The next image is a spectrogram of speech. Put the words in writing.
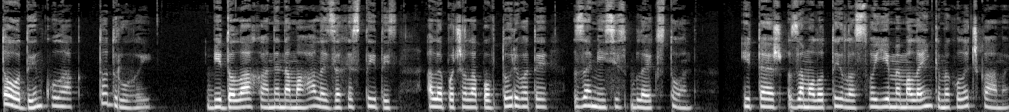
то один кулак, то другий. Бідолаха не намагалась захиститись, але почала повторювати за місіс Блейкстон і теж замолотила своїми маленькими кулачками.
